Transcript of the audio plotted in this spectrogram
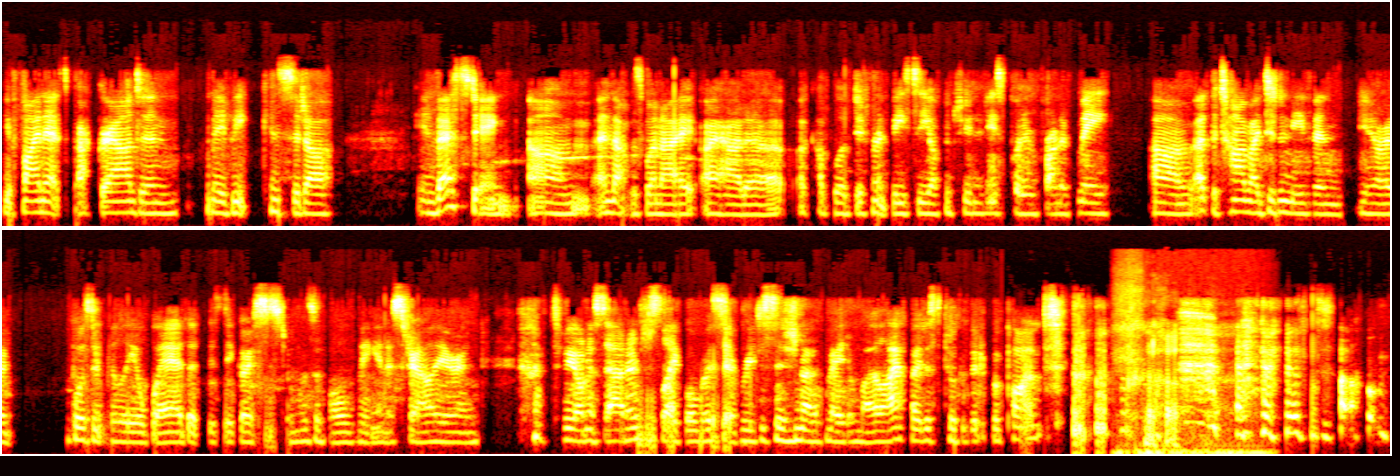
your finance background and maybe consider investing. Um, and that was when I, I had a, a, couple of different VC opportunities put in front of me. Um, at the time, I didn't even, you know, wasn't really aware that this ecosystem was evolving in Australia. And to be honest, Adam, just like almost every decision I've made in my life, I just took a bit of a punt and, um,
